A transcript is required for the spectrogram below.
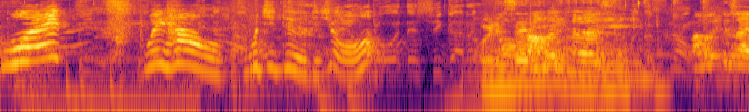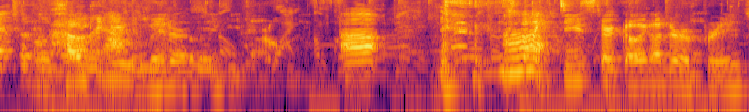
now. What? Wait, how? What'd you do? Did you ult? What does that Probably even because- mean? Probably because I took it How can you literally be trolling? Uh, It's like, do you start going under a bridge?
